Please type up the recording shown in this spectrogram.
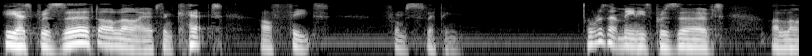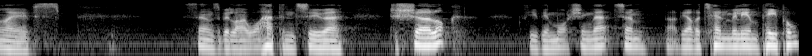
He has preserved our lives and kept our feet from slipping. What does that mean? He's preserved our lives. Sounds a bit like what happened to, uh, to Sherlock. If you've been watching that, um, about the other 10 million people.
